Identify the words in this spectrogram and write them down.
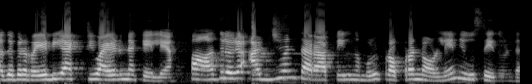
അതേപോലെ റേഡിയോ ആക്റ്റീവ് അയഡൻ ഒക്കെ ഇല്ലേ അപ്പൊ അതിലൊരു അഡ്ജുവൻ തെറാപ്പിയിൽ നമ്മൾ പ്രൊപ്രനോളിനെയും യൂസ് ചെയ്യുന്നുണ്ട്.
